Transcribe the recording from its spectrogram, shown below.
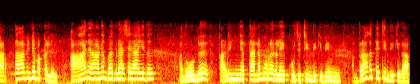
കർത്താവിന്റെ മക്കളിൽ ആരാണ് ഭഗ്നാശരായത്? അതുകൊണ്ട് കഴിഞ്ഞ തലമുറകളെക്കുറിച്ച് ചിന്തിക്കുവിൻ. അബ്രാഹത്തെ ചിന്തിക്കുക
